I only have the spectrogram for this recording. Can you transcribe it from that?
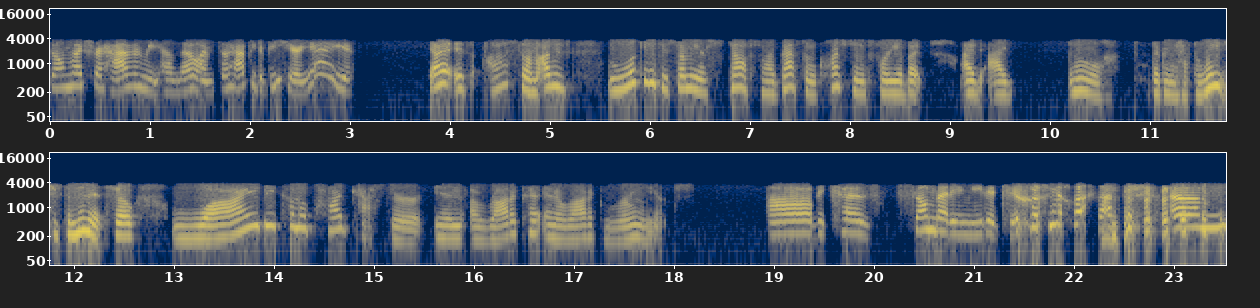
so much for having me. Hello, I'm so happy to be here. Yay! That is awesome. I was looking through some of your stuff, so I've got some questions for you, but I, I, oh, they're going to have to wait just a minute. So, why become a podcaster in erotica and erotic romance? Oh, because somebody needed to. um,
